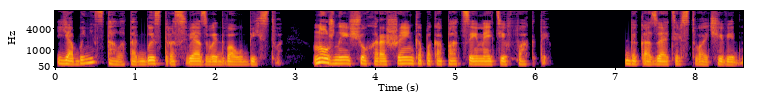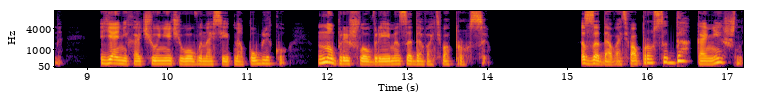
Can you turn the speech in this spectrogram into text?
я бы не стала так быстро связывать два убийства. Нужно еще хорошенько покопаться и найти факты». Доказательства очевидны. Я не хочу ничего выносить на публику — но пришло время задавать вопросы. Задавать вопросы, да, конечно,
